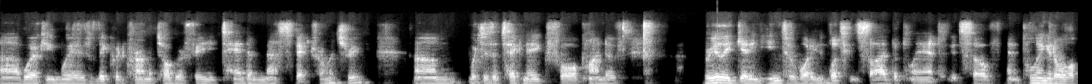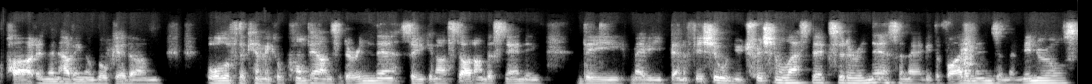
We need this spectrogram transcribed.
uh, working with liquid chromatography tandem mass spectrometry, um, which is a technique for kind of really getting into what what's inside the plant itself and pulling it all apart and then having a look at um, all of the chemical compounds that are in there. So you can start understanding the maybe beneficial nutritional aspects that are in there. So maybe the vitamins and the minerals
